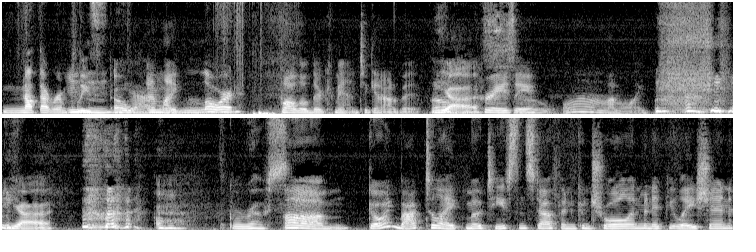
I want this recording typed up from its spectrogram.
not that room, please. Mhm. Oh, Yeah, and, like, Lord. Followed their command to get out of it. Oh, Yeah. Crazy. so- mm, I don't like that. Yeah. oh, gross. um going back to like motifs and stuff and control and manipulation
